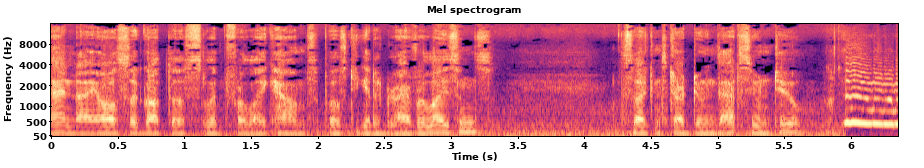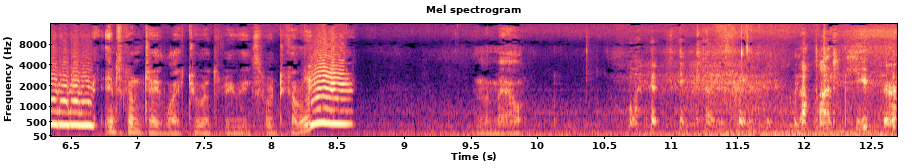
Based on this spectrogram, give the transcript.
And I also got the slip for like how I'm supposed to get a driver license. So I can start doing that soon too. It's gonna take like two or three weeks for it to come in the mail. What if it doesn't not here?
